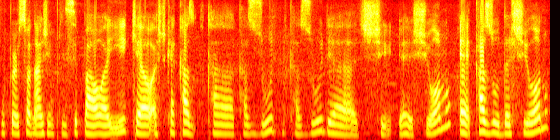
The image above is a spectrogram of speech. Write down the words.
o personagem principal aí, que é, acho que é Kaz, Kazu, Kazuria é, Shiono. É, Kazuda Shiono.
